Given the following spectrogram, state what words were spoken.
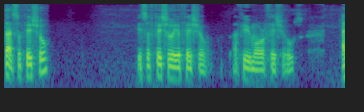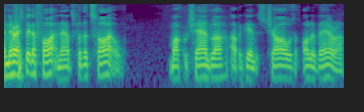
that's official. It's officially official. A few more officials. And there has been a fight announced for the title. Michael Chandler up against Charles Oliveira.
